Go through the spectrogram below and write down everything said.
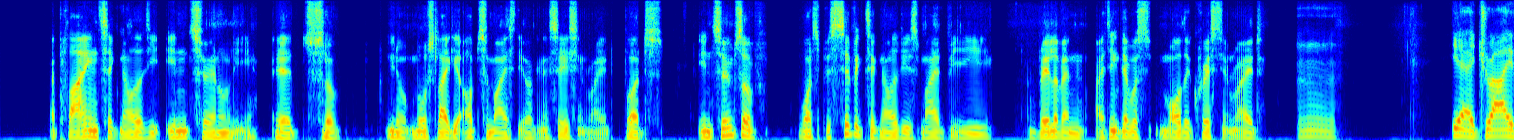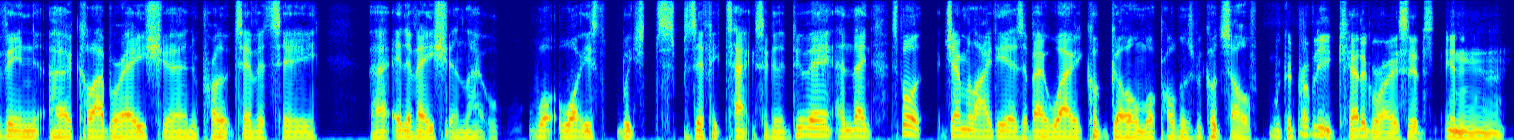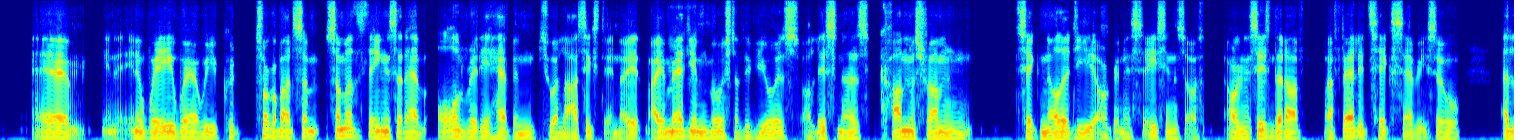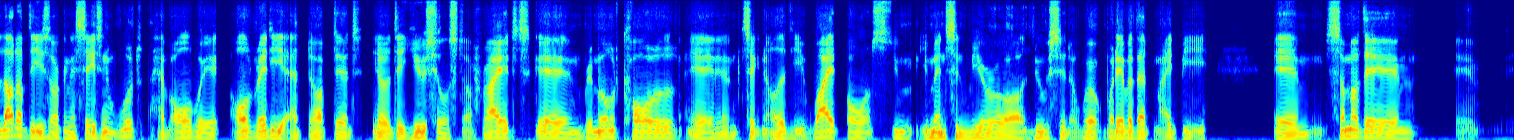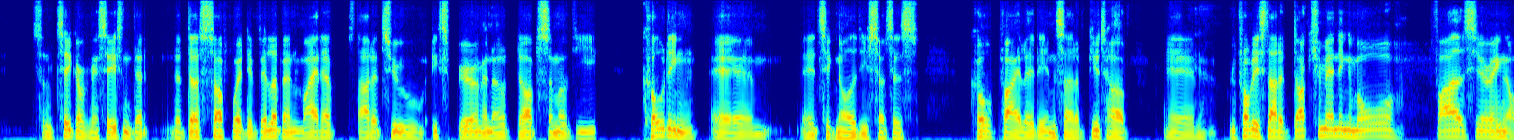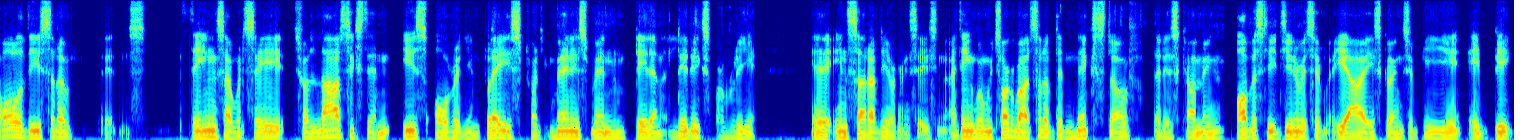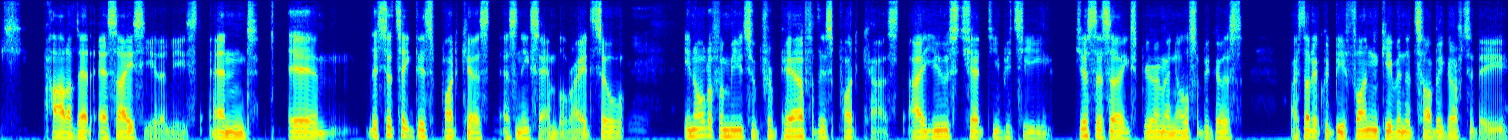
applying technology internally it sort of you know most likely optimize the organization right but in terms of what specific technologies might be relevant i think that was more the question right mm. yeah driving uh, collaboration productivity uh, innovation like what what is which specific techs are going to do it, and then I suppose general ideas about where it could go and what problems we could solve. We could probably categorize it in um, in, in a way where we could talk about some some of the things that have already happened to a large extent. I, I imagine most of the viewers or listeners comes from technology organizations or organizations that are, are fairly tech savvy. So a lot of these organizations would have always already adopted, you know, the usual stuff, right? Uh, remote call uh, technology, whiteboards. You, you, mentioned Miro or Lucid or whatever that might be. Um, some of the uh, some tech organization that that does software development might have started to experiment or adopt some of the coding um, uh, technologies such as Copilot inside of GitHub. Um, we probably started documenting more file sharing, all of these sort of uh, things, I would say to a large extent is already in place. Project management, data analytics, probably uh, inside of the organization. I think when we talk about sort of the next stuff that is coming, obviously generative AI is going to be a big part of that, as I see it at least. And um, let's just take this podcast as an example, right? So, in order for me to prepare for this podcast, I use ChatGPT just as an experiment, also because I thought it could be fun given the topic of today.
